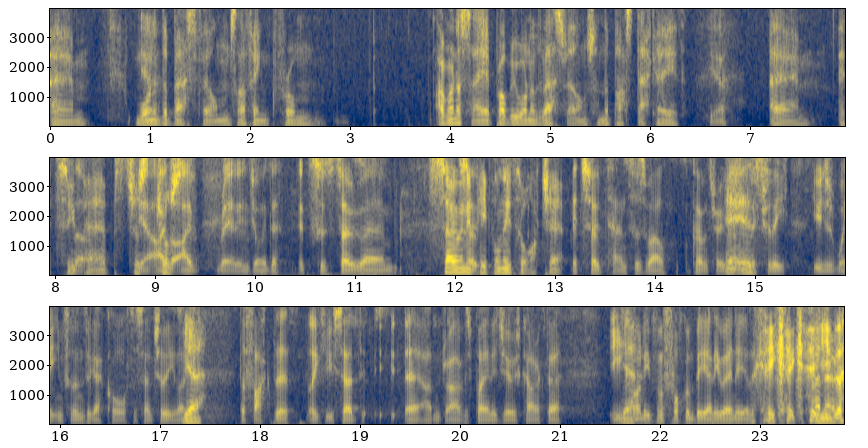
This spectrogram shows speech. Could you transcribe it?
Um, one Yeah. of the best films I think from. I'm gonna say it probably one of the best films from the past decade. Yeah. Um, it's No. superb. It's just yeah, just I, I really enjoyed it. It's just so um, so it's many people need to watch it. It's so tense as well going through. It 'cause is. Literally, you're just waiting for them to get caught. Essentially, like Yeah. The fact that, like you said, uh, Adam Driver's playing a Jewish character. He Yeah. can't even fucking be anywhere near the KKK either.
